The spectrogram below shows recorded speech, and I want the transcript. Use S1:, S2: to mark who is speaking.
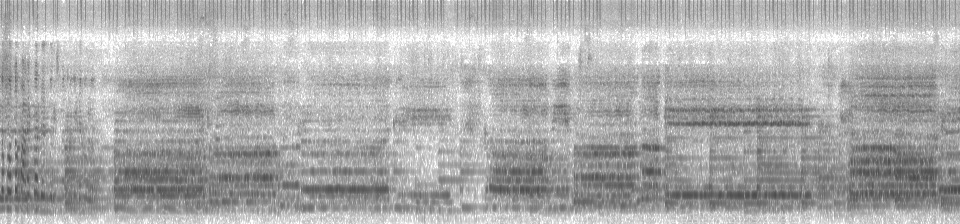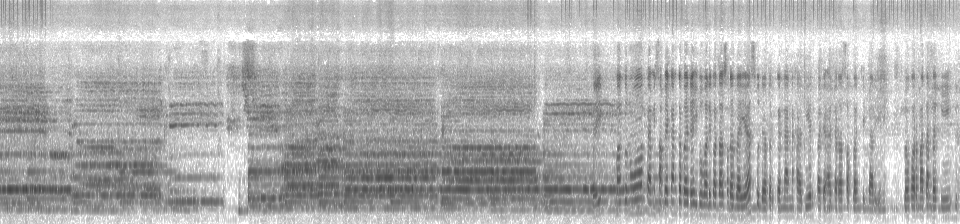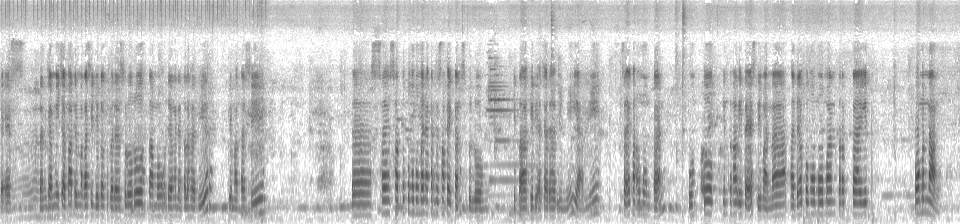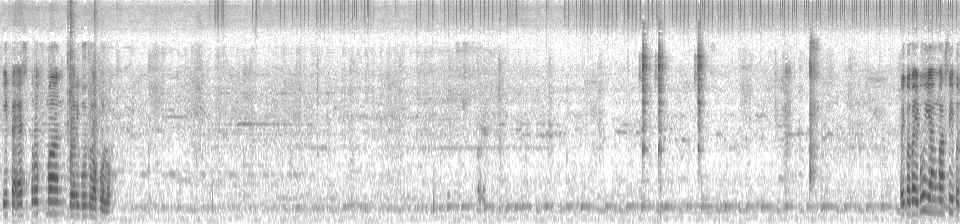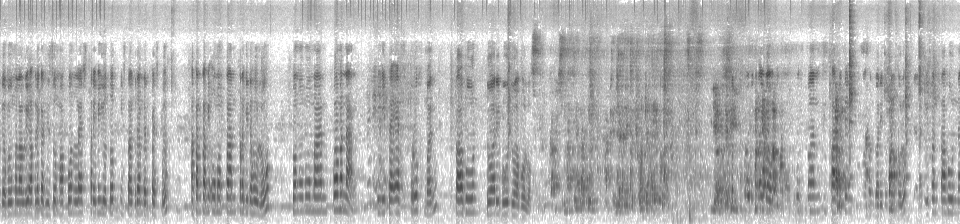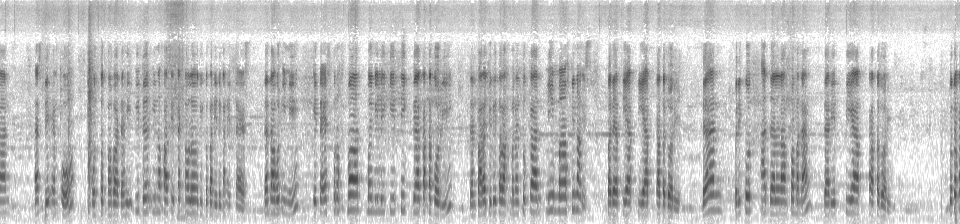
S1: untuk foto Pak Rektor dan Bu Risma terlebih dahulu.
S2: Matur nuwun kami sampaikan kepada Ibu Wali Kota Surabaya sudah berkenan hadir pada acara soft launching kali ini. Sebuah kehormatan bagi ITS. Dan kami ucapkan terima kasih juga kepada seluruh tamu undangan yang telah hadir. Terima kasih. Eh, saya satu pengumuman akan saya sampaikan sebelum kita akhiri acara hari ini, yakni saya akan umumkan untuk internal ITS di mana ada pengumuman terkait pemenang ITS Improvement 2020. Baik Bapak Ibu yang masih bergabung melalui aplikasi Zoom maupun live streaming YouTube, Instagram, dan Facebook, akan kami umumkan terlebih dahulu pengumuman pemenang ITS Improvement tahun 2020.
S3: Semakin tapi makin dari kedua dan ikut. Ya, jadi
S2: Perlu diketahui bahwa Improvement 4 ITM tahun 2020 adalah event tahunan SDMO untuk membadahi ide inovasi teknologi kependidikan ITS. Dan tahun ini, ITS Improvement memiliki tiga kategori dan para juri telah menentukan lima finalis pada tiap-tiap kategori. Dan berikut adalah pemenang dari tiap kategori. Untuk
